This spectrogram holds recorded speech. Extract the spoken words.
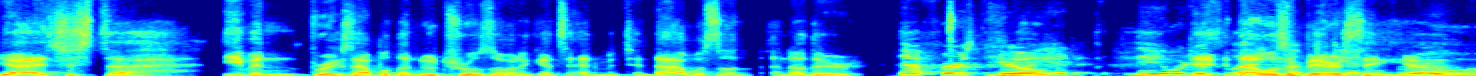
yeah, it's just uh, even for example the neutral zone against Edmonton that was a, another that first period you know, they were just it, that was embarrassing yeah.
